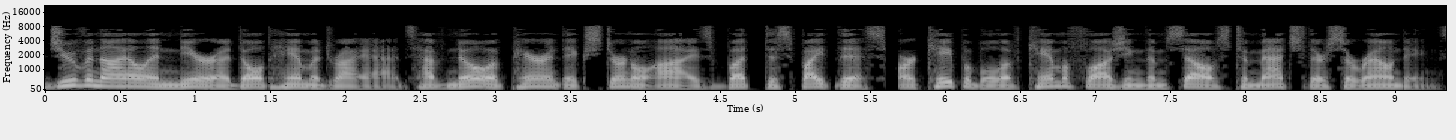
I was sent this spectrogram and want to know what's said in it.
Juvenile and near-adult hamadryads have no apparent external eyes but, despite this, are capable of camouflaging themselves to match their surroundings.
